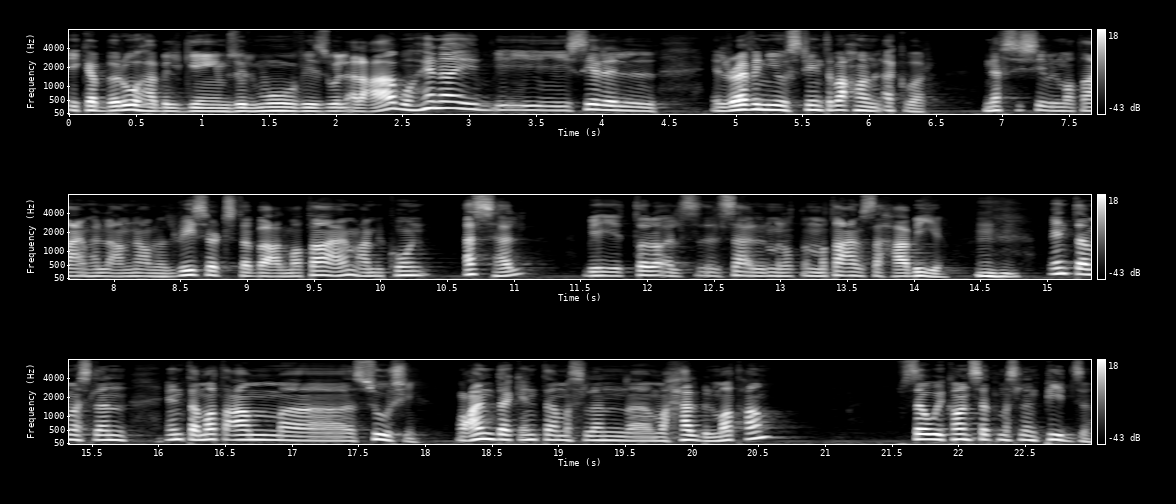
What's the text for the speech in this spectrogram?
يكبروها بال games وال movies والألعاب وهنا يصير ال revenue stream تبعهم الأكبر. نفس الشيء بالمطاعم هلا عم نعمل ال research تبع المطاعم عم بيكون أسهل بالطرق المطاعم السحابية. أنت مثلا أنت مطعم آه، سوشي. وعندك انت مثلا محل بالمطعم تسوي concept مثلا بيتزا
